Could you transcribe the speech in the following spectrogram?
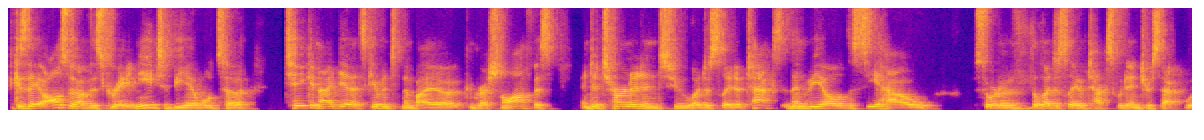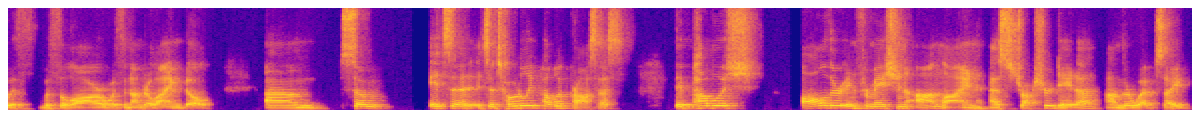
because they also have this great need to be able to take an idea that's given to them by a congressional office and to turn it into legislative text and then be able to see how sort of the legislative text would intersect with, with the law or with an underlying bill. Um, so it's a, it's a totally public process. They publish all their information online as structured data on their website.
